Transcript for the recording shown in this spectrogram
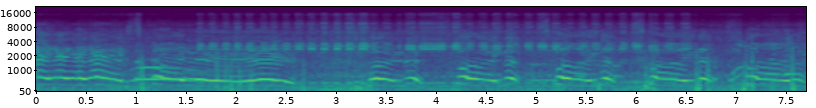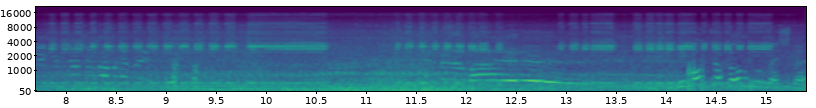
Ey ey ey ey! Spider! Spider! Spider! Spider! Spider! Spider! Spider! Bir bok yok oğlum burada işte.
